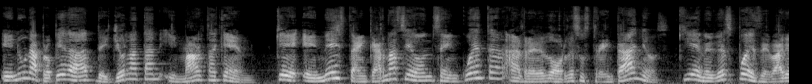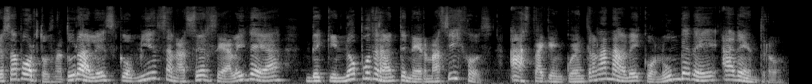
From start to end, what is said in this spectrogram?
en una propiedad de Jonathan y Martha Kent, que en esta encarnación se encuentran alrededor de sus 30 años, quienes después de varios abortos naturales comienzan a hacerse a la idea de que no podrán tener más hijos, hasta que encuentran la nave con un bebé adentro.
